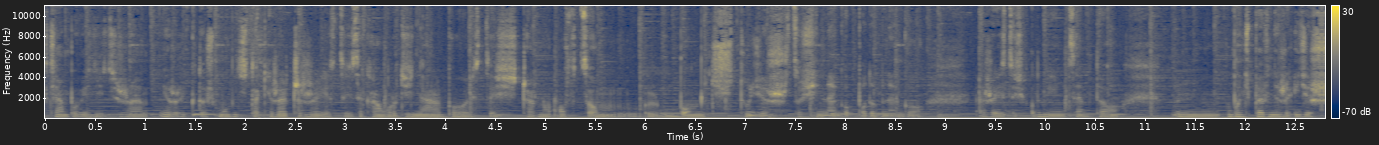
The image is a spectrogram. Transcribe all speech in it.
chciałam powiedzieć, że jeżeli ktoś mówi ci takie rzeczy, że jesteś zakałą rodziny albo jesteś czarną owcą, bądź tudzież coś innego podobnego, że jesteś odmieńcem, to mm, bądź pewny, że idziesz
